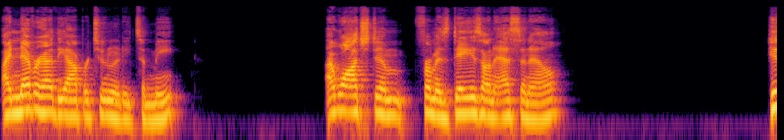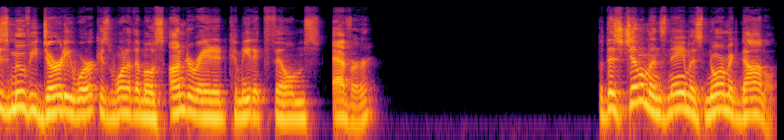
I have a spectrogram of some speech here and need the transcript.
I never had the opportunity to meet. I watched him from his days on SNL. His movie Dirty Work is one of the most underrated comedic films ever. But this gentleman's name is Norm Macdonald.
